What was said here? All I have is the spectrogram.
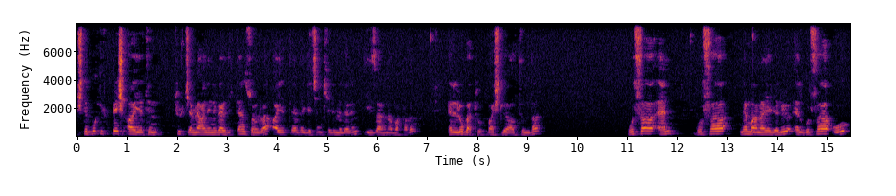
İşte bu ilk beş ayetin Türkçe mealini verdikten sonra ayetlerde geçen kelimelerin izahına bakalım. El-Lugatu başlığı altında. Gusaen, gusa ne manaya geliyor? El-gusa'u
